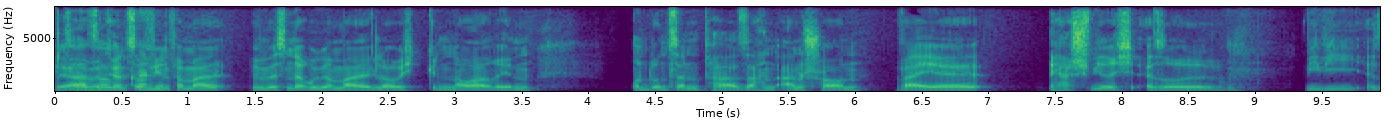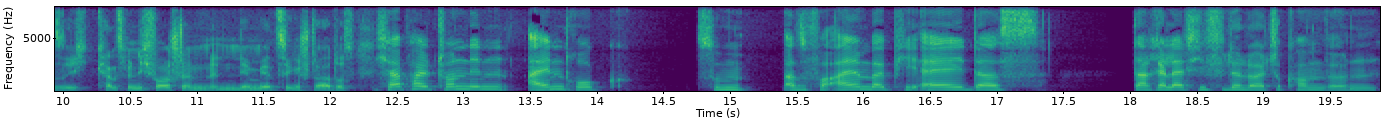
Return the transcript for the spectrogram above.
Ja, also wir können es auf jeden Fall mal, wir müssen darüber mal, glaube ich, genauer reden und uns dann ein paar Sachen anschauen, weil, ja, schwierig, also wie, wie, also ich kann es mir nicht vorstellen in dem jetzigen Status. Ich habe halt schon den Eindruck, zum, also vor allem bei PA, dass da relativ viele Leute kommen würden.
